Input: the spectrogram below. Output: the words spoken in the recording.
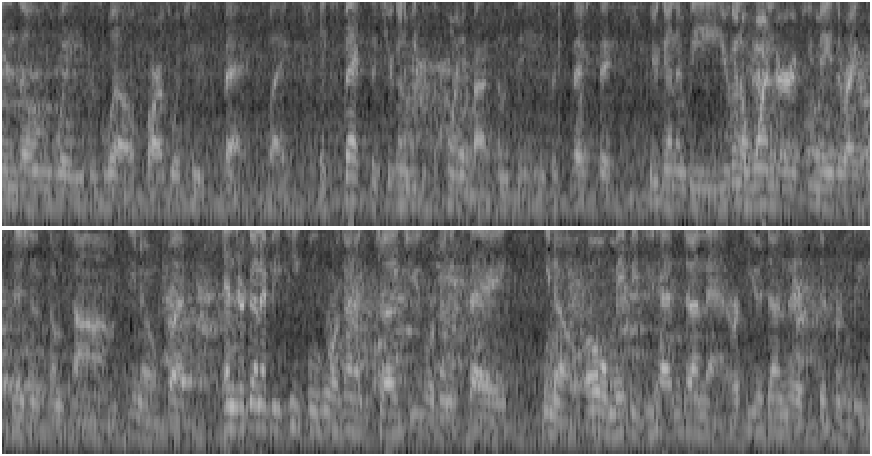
in those ways as well as far as what you expect. Like expect that you're going to be disappointed by some things. Expect that you're going to be you're going to wonder if you made the right decision sometimes, you know, but and there're going to be people who are going to judge you or going to say you know, oh, maybe if you hadn't done that or if you had done this differently.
